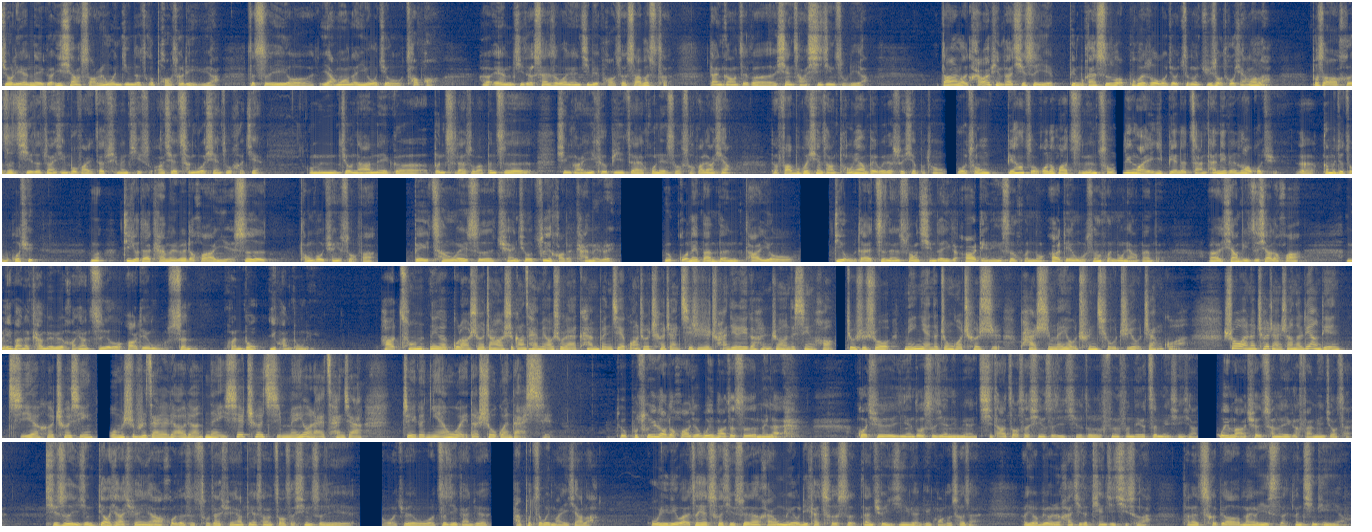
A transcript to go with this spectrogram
就连那个一向少人问津的这个跑车领域啊，这次也有仰望的有九超跑和 AMG 的三十万元级别跑车 s u b s t 担纲这个现场吸金主力啊。当然了，海外品牌其实也并不甘示弱，不会说我就这么举手投降了啦。不少合资企业的转型步伐也在全面提速，而且成果显著可见。我们就拿那个奔驰来说吧，奔驰新款 EQB 在国内首首发亮相。的发布会现场同样被围得水泄不通。我从边上走过的话，只能从另外一边的展台那边绕过去，呃，根本就走不过去。那么第九代凯美瑞的话，也是同步全球首发，被称为是全球最好的凯美瑞。那么国内版本它有第五代智能双擎的一个二点零升混动、二点五升混动两个版本，而相比之下的话，美版的凯美瑞好像只有二点五升混动一款动力。好，从那个顾老师和张老师刚才描述来看，本届广州车展其实是传递了一个很重要的信号，就是说明年的中国车市怕是没有春秋，只有战国。说完了车展上的亮点企业和车型，我们是不是再来聊一聊哪些车企没有来参加这个年尾的收官大戏？就不出意料的话，就威马这次没来。过去一年多时间里面，其他造车新势力其实都是纷纷的一个正面形象，威马却成了一个反面教材。其实已经掉下悬崖，或者是处在悬崖边上的造车新势力，我觉得我自己感觉还不止威马一家了。无一例外，这些车企虽然还没有离开车市，但却已经远离广州车展。有没有人还记得天际汽车啊？它的车标蛮有意思的，跟蜻蜓一样。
